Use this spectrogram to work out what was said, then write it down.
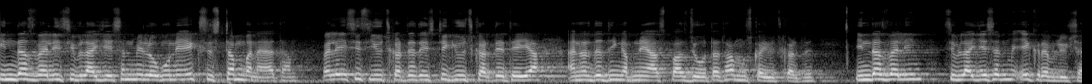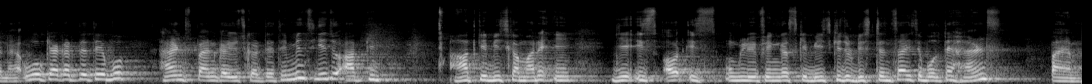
इंदस वैली सिविलाइजेशन में लोगों ने एक सिस्टम बनाया था। पहले इसी से यूज़ करते थे स्टिक यूज़ करते थे या अनदर थिंग अपने आसपास जो होता था हम उसका यूज़ करते थे। इंदस वैली सिविलाइजेशन में एक रेवोल्यूशन है वो क्या करते थे? वो हैंड स्पैन का यूज़ करते थे। मीन्स ये जो आपकी हाथ के बीच का हमारे ये इस और इस उंगली फिंगर्स के बीच की जो डिस्टेंस है, इसे बोलते हैं हैंड्स पैम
